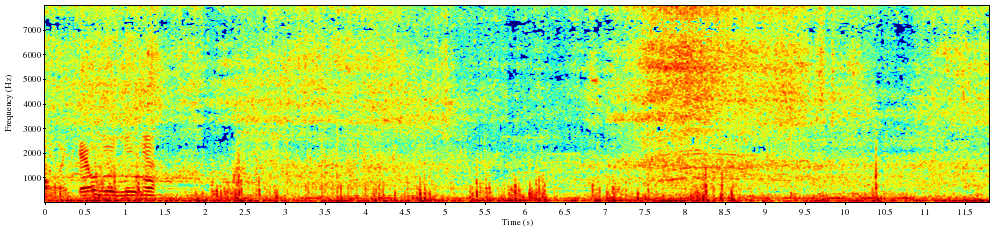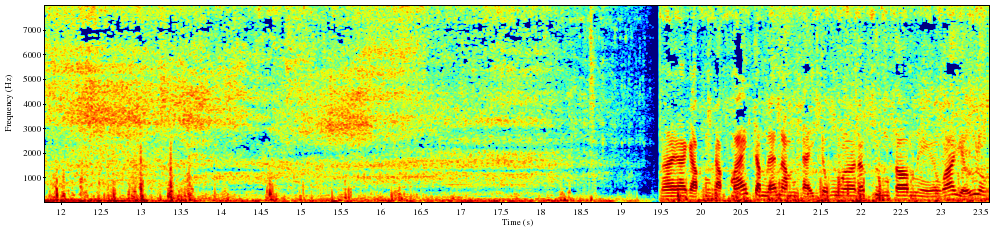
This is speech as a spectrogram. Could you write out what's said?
Rồi, kéo nghiêng nghiêng ha Nay gặp gặp máy trăm lẻ năm chạy chung ờ, đất chung tôm thì quá dữ luôn.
